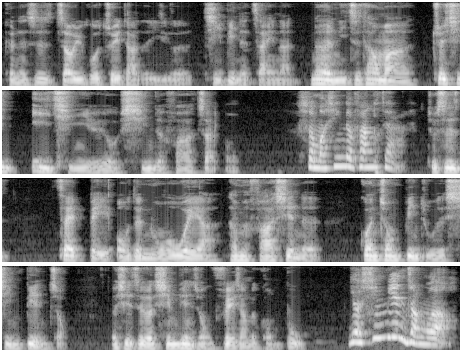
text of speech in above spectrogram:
可能是遭遇过最大的一个疾病的灾难。那你知道吗？最近疫情也有新的发展哦。什么新的发展？就是。在北欧的挪威啊，他们发现了冠状病毒的新变种，而且这个新变种非常的恐怖。有新变种了？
